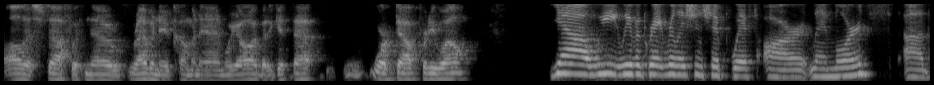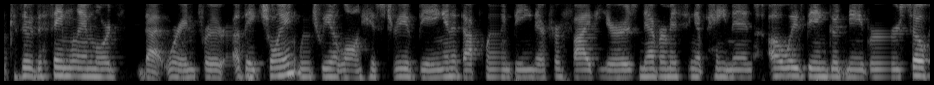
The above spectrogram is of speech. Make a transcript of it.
all this stuff with no revenue coming in. You all able to get that worked out pretty well? Yeah, we we have a great relationship with our landlords uh, because they're the same landlords that were in for a Baked Joint, which we had a long history of being in. At that point, being there for five years, never missing a payment, always being good neighbors. So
